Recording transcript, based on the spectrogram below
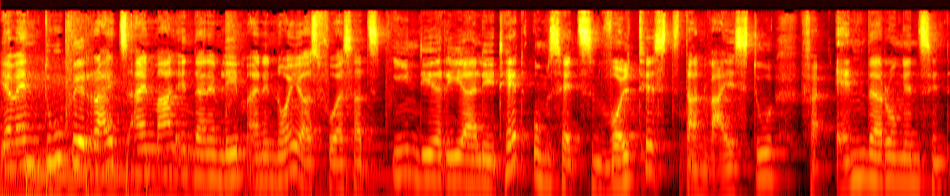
Ja, wenn du bereits einmal in deinem Leben einen Neujahrsvorsatz in die Realität umsetzen wolltest, dann weißt du, Veränderungen sind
